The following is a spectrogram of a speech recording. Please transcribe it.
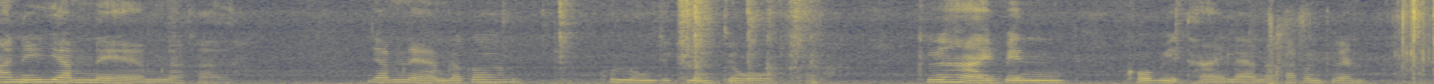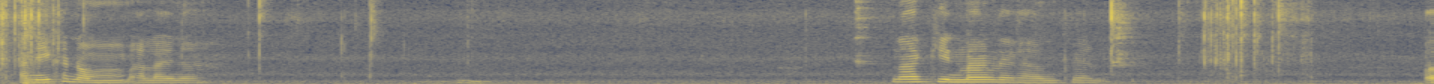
อันนี้ยำแหนมนะคะ ยำแหนมแล้วก็คุณลุงจะกินโจ๊กค่ะ คือหายเป็นโควิดหายแล้วนะคะ เพื่อนๆ อันนี้ขนมอะไรนะ น่ากินมากเลยค่ะเพื่อนๆ เอ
